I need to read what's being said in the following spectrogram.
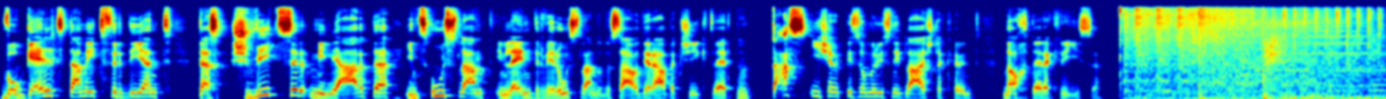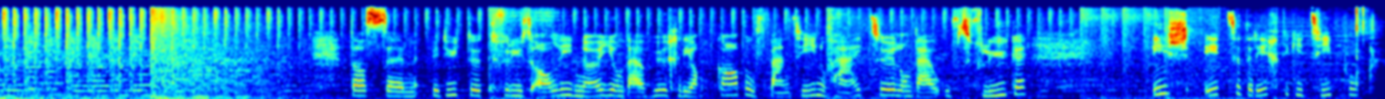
wo Geld damit verdient, dass Schweizer Milliarden ins Ausland, in Länder wie Russland oder Saudi-Arabien geschickt werden. Und das ist etwas, was wir uns nicht leisten können nach dieser Krise. Das ähm, bedeutet für uns alle neue und auch höhere Abgaben auf Benzin, auf Heizöl und auch aufs Fliegen. Ist jetzt der richtige Zeitpunkt?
